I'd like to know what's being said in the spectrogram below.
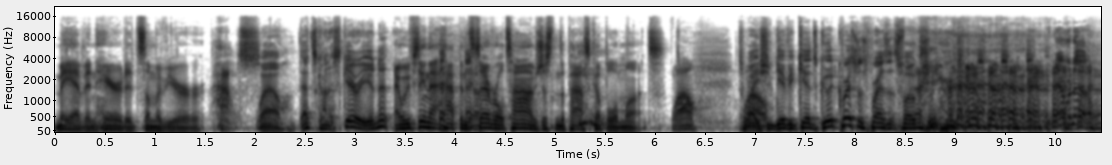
may have inherited some of your house. Wow, that's kind of scary, isn't it? And we've seen that happen yeah. several times just in the past couple of months. Wow. That's why you should give your kids good Christmas presents, folks. you never know.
